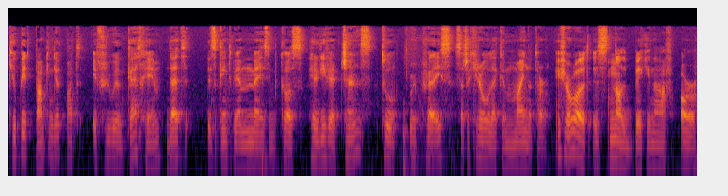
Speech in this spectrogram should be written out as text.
Cupid, Pumpkin Dude, but if you will get him, that is going to be amazing because he'll give you a chance to replace such a hero like a Minotaur. If your wallet is not big enough or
